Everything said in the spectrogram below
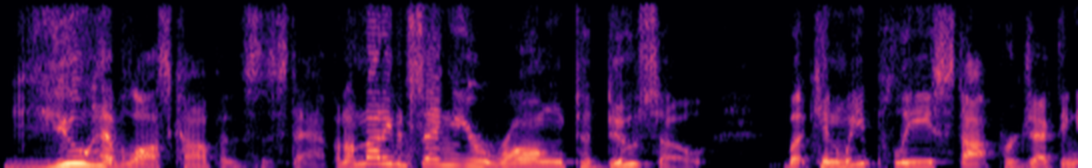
You have lost confidence in staff. And I'm not even saying that you're wrong to do so. But can we please stop projecting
